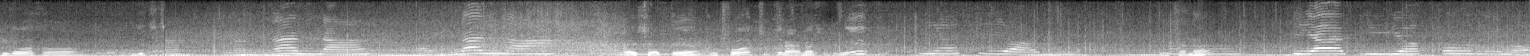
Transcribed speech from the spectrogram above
비가 와서 근데 진짜 날씨 어때? 안 추워? 춥진 않아 수빈이? 괜찮아? 비야 비야 우리 뭐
